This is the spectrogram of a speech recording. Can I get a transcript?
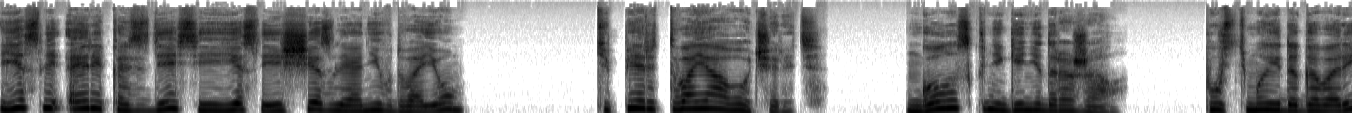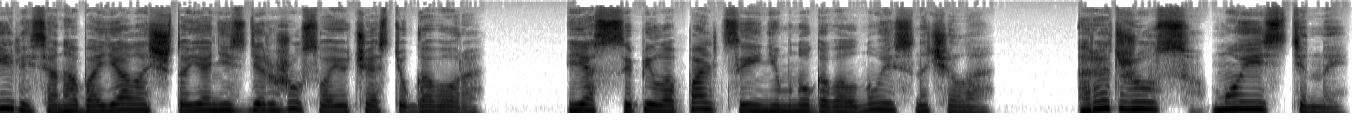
Если Эрика здесь и если исчезли они вдвоем... Теперь твоя очередь. Голос княгини дрожал. Пусть мы и договорились, она боялась, что я не сдержу свою часть уговора. Я сцепила пальцы и, немного волнуясь, начала. «Реджус мой истинный».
